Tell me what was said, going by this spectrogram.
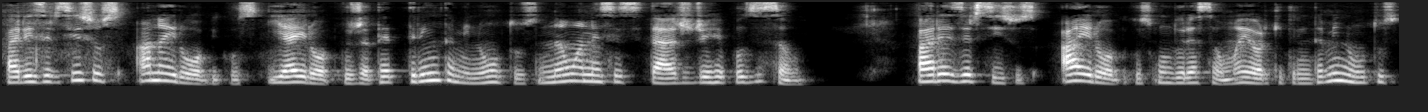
para exercícios anaeróbicos e aeróbicos de até 30 minutos, não há necessidade de reposição. Para exercícios aeróbicos com duração maior que 30 minutos,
